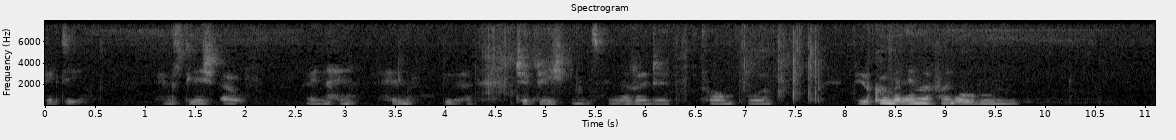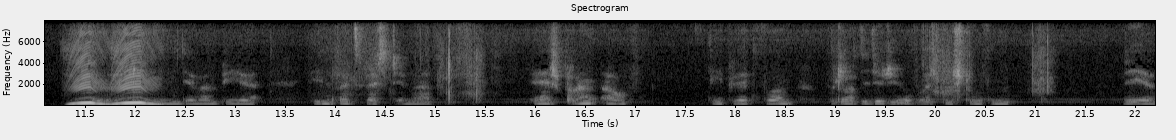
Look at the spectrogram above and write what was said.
und blickte ihn ängstlich auf. Ein hellen Teppich ins Innere des Raums fuhr. Wir kommen immer von oben. Der Vampir, jedenfalls fast immer. Er sprang auf die Plattform betrachtete die obersten Stufen. Wir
